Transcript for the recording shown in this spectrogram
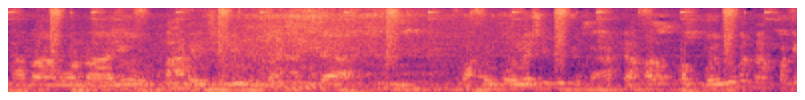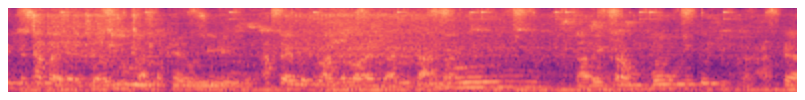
sama Wonoayu Tari sini juga ada. Waktu tulis itu juga ada. Kalau lebo itu kan makin ke sana ya jauh juga lebo ke sini. ada itu pelanggan loren dari sana. Oh, dari Kerembung itu juga ada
